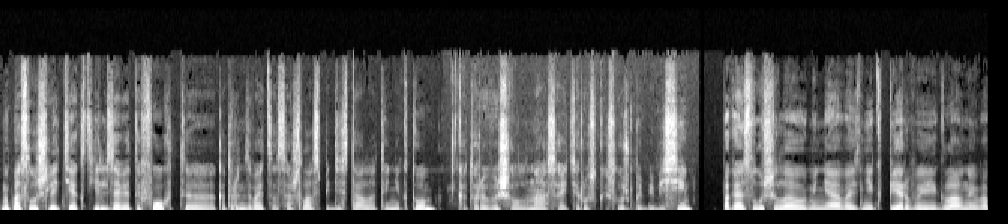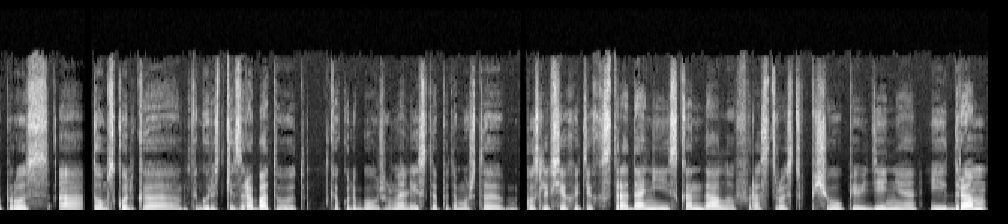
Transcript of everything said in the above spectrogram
Мы послушали текст Елизаветы Фохт, э, который называется «Сошла с пьедестала, ты никто», который вышел на сайте русской службы BBC. Пока я слушала, у меня возник первый главный вопрос о том, сколько фигуристки зарабатывают как у любого журналиста, потому что после всех этих страданий, скандалов, расстройств пищевого поведения и драм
